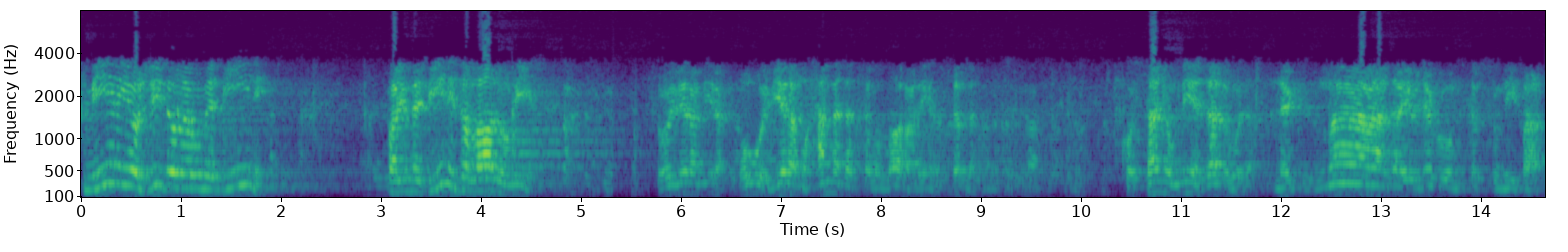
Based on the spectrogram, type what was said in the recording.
smirio židove u Medini. Pa je u Medini zavladao mir. To je vjera mira. Ovo je vjera Muhammeda sallallahu alaihi sallam. Ko sa njom nije zadovoljan, nek zna da je u njegovom srcu nifak,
